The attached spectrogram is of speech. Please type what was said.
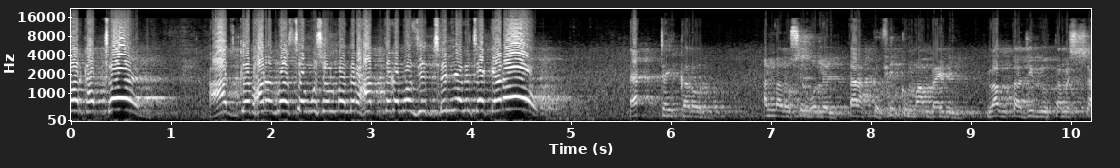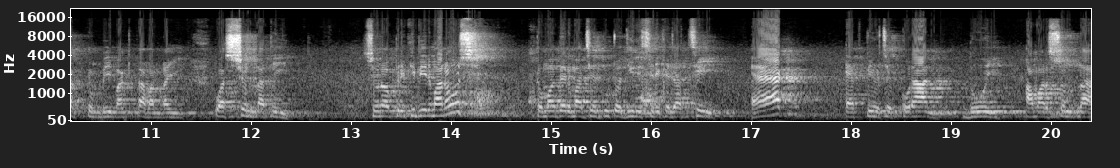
মার খাচ্ছে? আজকে ভারতবর্ষে মুসলমানদের হাত থেকে মসজিদ ছিনিয়ে নিচ্ছে কেন? একটাই কারণ, আল্লাহ রসুল বললেন, তারা তো ফিকুম আমরাইনি লন্তা জিল্লু তামাশাকুম বিমা কিতাবান নাই ওয়াসুন্নাতি শোনো পৃথিবীর মানুষ তোমাদের মাঝে দুটো জিনিস রেখে যাচ্ছি। এক, একটি হচ্ছে কোরআন, দুই, আমার সুন্না।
